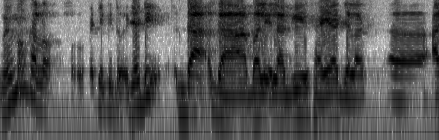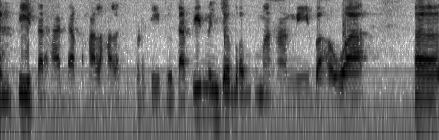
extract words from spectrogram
Memang kalau baca gitu. Jadi enggak enggak balik lagi saya jelas eh, anti terhadap hal-hal seperti itu, tapi mencoba memahami bahwa eh,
